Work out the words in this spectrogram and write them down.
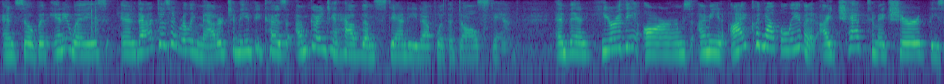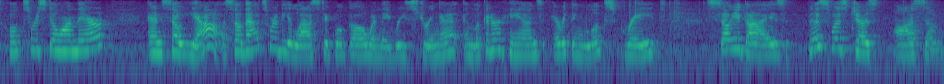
And so, but anyways, and that doesn't really matter to me because I'm going to have them standing up with a doll stand. And then here are the arms. I mean, I could not believe it. I checked to make sure these hooks were still on there. And so, yeah, so that's where the elastic will go when they restring it. And look at her hands. Everything looks great. So you guys, this was just awesome.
